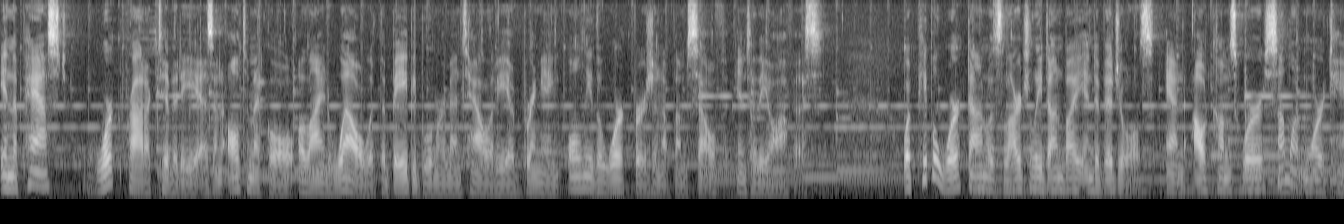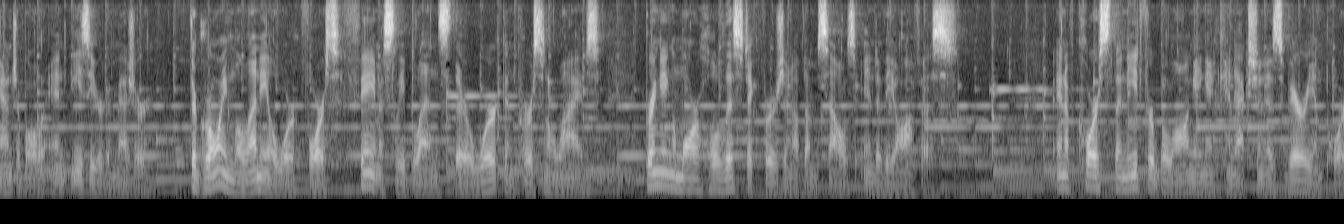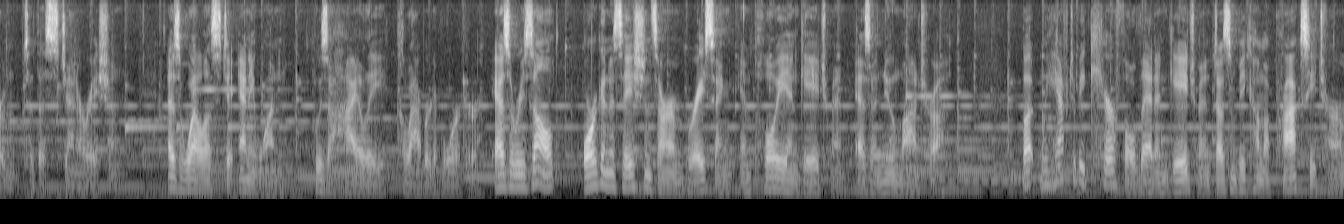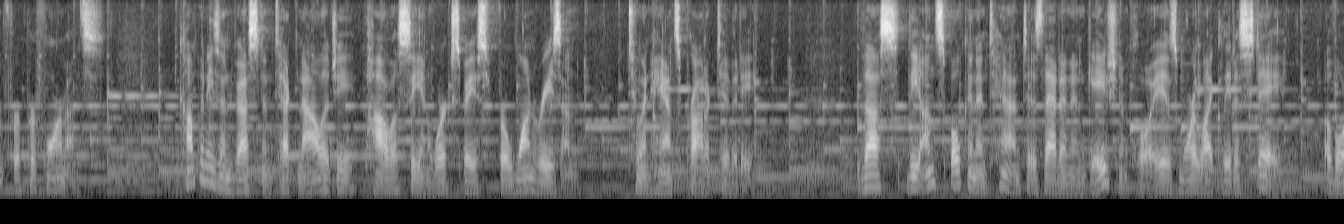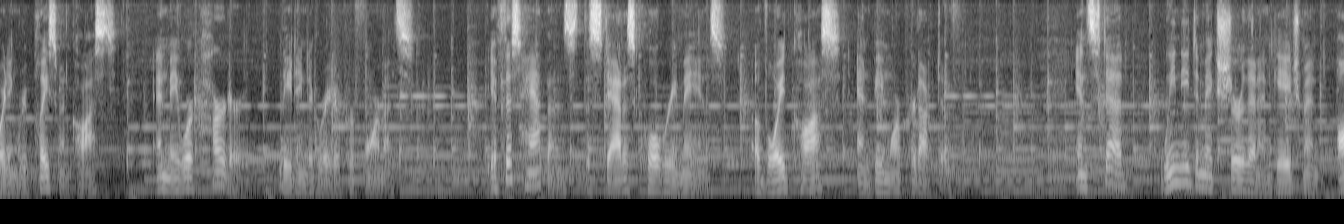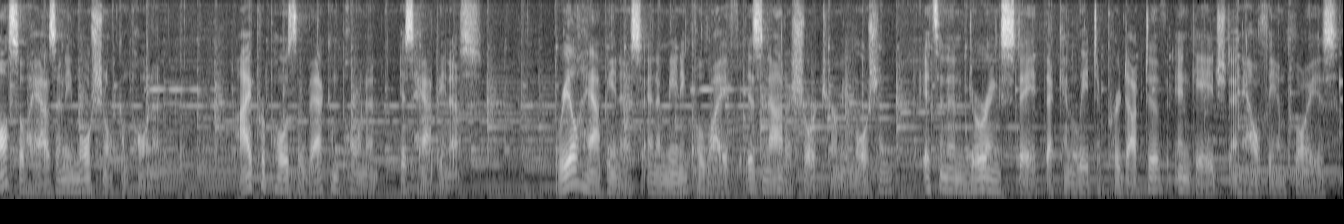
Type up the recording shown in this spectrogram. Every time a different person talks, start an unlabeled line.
In the past, work productivity as an ultimate goal aligned well with the baby boomer mentality of bringing only the work version of themselves into the office. What people worked on was largely done by individuals, and outcomes were somewhat more tangible and easier to measure. The growing millennial workforce famously blends their work and personal lives, bringing a more holistic version of themselves into the office. And of course, the need for belonging and connection is very important to this generation as well as to anyone who's a highly collaborative worker. As a result, organizations are embracing employee engagement as a new mantra. But we have to be careful that engagement doesn't become a proxy term for performance. Companies invest in technology, policy, and workspace for one reason, to enhance productivity. Thus, the unspoken intent is that an engaged employee is more likely to stay, avoiding replacement costs, and may work harder, leading to greater performance. If this happens, the status quo remains. Avoid costs and be more productive. Instead, we need to make sure that engagement also has an emotional component. I propose that that component is happiness. Real happiness and a meaningful life is not a short-term emotion. It's an enduring state that can lead to productive, engaged, and healthy employees.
